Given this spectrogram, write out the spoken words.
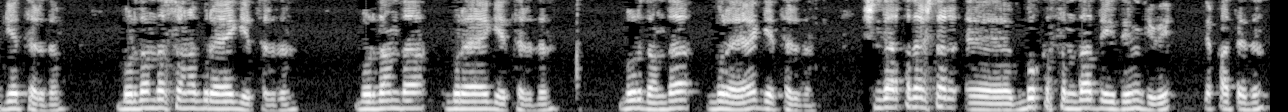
Getirdim. Buradan da sonra buraya getirdim. Buradan da buraya getirdim. Buradan da buraya getirdim. Şimdi arkadaşlar e, bu kısımda dediğim gibi dikkat edin.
